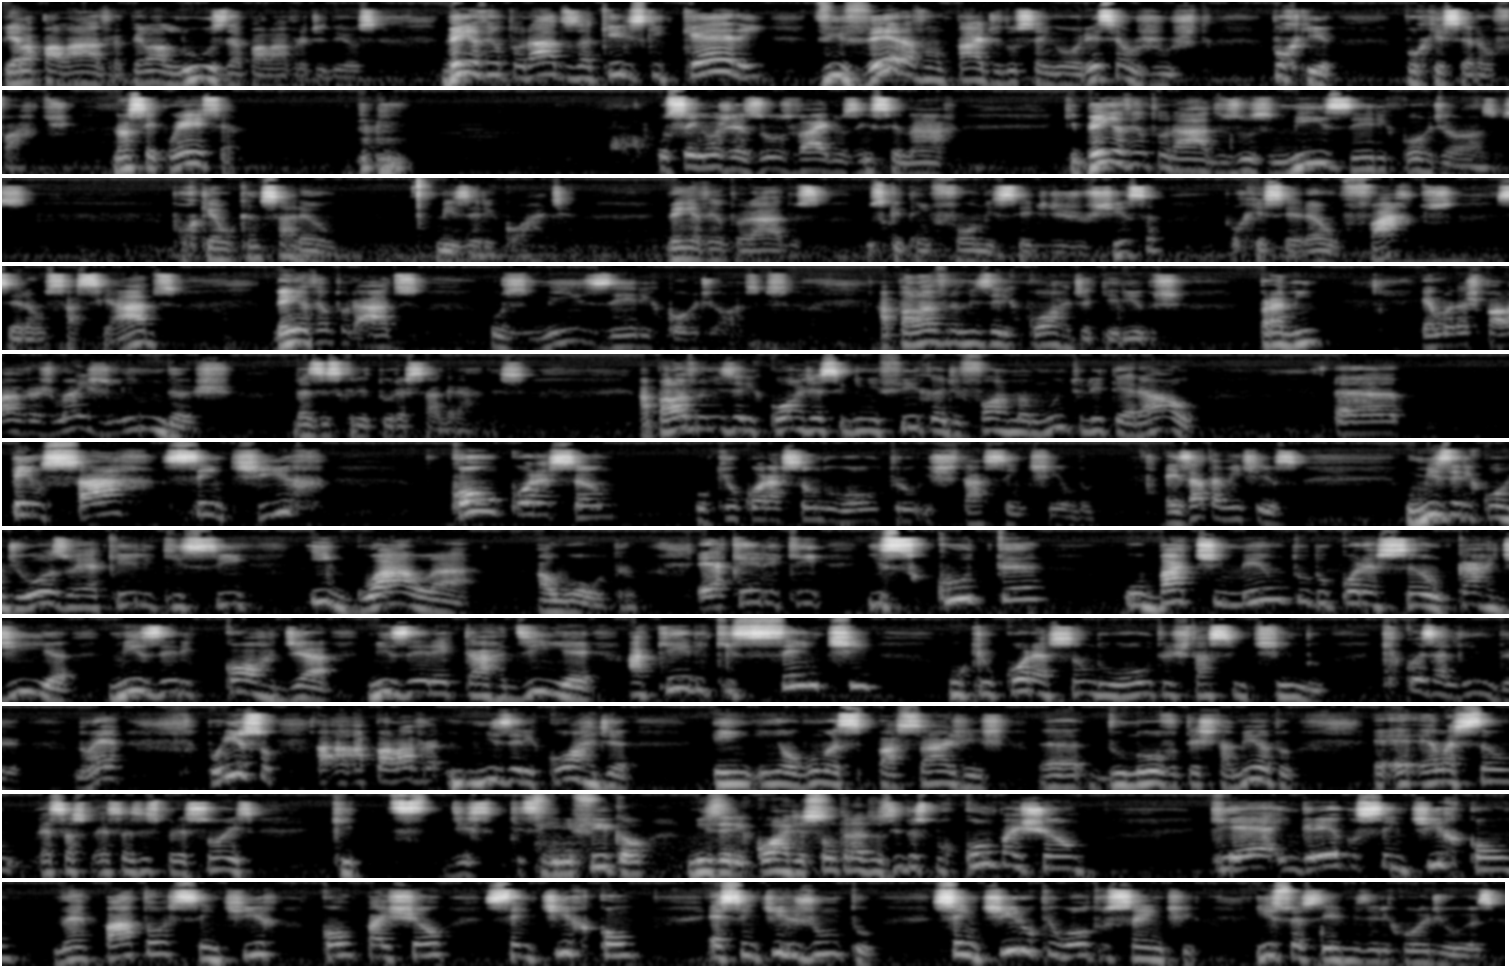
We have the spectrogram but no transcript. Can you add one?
pela palavra, pela luz da palavra de Deus. Bem-aventurados aqueles que querem viver a vontade do Senhor, esse é o justo. Por quê? Porque serão fartos. Na sequência, o Senhor Jesus vai nos ensinar que bem-aventurados os misericordiosos, porque alcançarão misericórdia. Bem-aventurados os que têm fome e sede de justiça, porque serão fartos, serão saciados. Bem-aventurados os misericordiosos. A palavra misericórdia, queridos, para mim, é uma das palavras mais lindas das Escrituras Sagradas. A palavra misericórdia significa, de forma muito literal, uh, pensar, sentir com o coração o que o coração do outro está sentindo. É exatamente isso. O misericordioso é aquele que se iguala ao outro. É aquele que escuta o batimento do coração, cardia, misericórdia, misericardie, aquele que sente o que o coração do outro está sentindo. Que coisa linda, não é? Por isso, a, a palavra misericórdia, em, em algumas passagens uh, do Novo Testamento, é, é, elas são essas, essas expressões que, que significam misericórdia são traduzidas por compaixão, que é em grego sentir com, né? Pathos, sentir, compaixão, sentir com, é sentir junto, sentir o que o outro sente. Isso é ser misericordioso.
